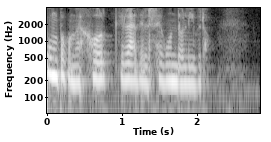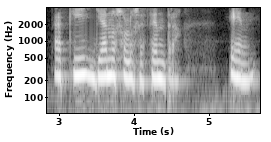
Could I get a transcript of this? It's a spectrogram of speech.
un poco mejor que la del segundo libro. Aquí ya no solo se centra en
